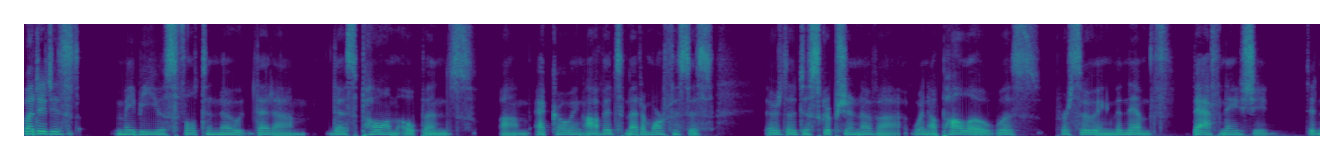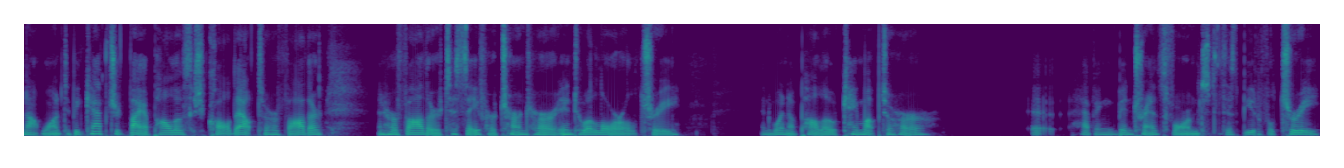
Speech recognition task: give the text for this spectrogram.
But it is maybe useful to note that um, this poem opens um, echoing Ovid's Metamorphosis. There's a description of uh, when Apollo was pursuing the nymph Daphne. She did not want to be captured by Apollo, so she called out to her father, and her father, to save her, turned her into a laurel tree. And when Apollo came up to her, uh, having been transformed to this beautiful tree,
